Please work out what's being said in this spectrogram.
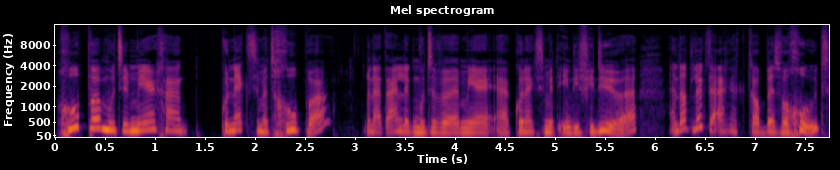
groepen moeten meer gaan connecten met groepen. En uiteindelijk moeten we meer eh, connecten met individuen. En dat lukt eigenlijk al best wel goed.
